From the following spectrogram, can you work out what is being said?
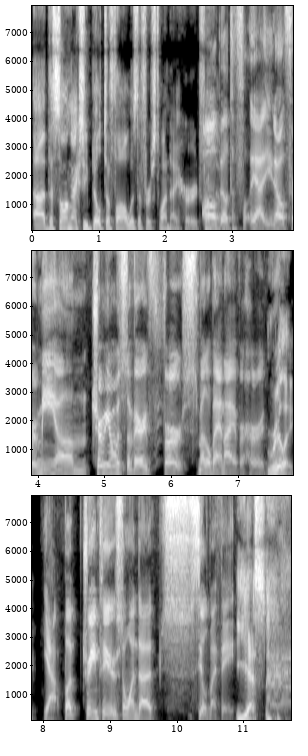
uh, the song actually Built to Fall was the first one I heard from Oh, them. Built to Fall. Yeah, you know, for me, um, Trivium was the very first metal band I ever heard. Really? Yeah, but Dream Theater is the one that sealed my fate. Yes.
